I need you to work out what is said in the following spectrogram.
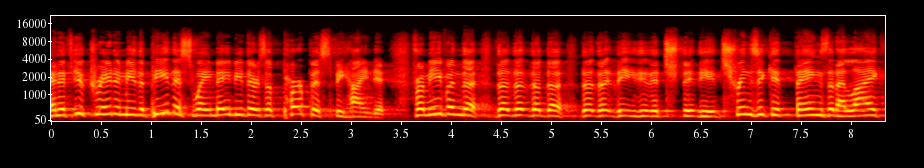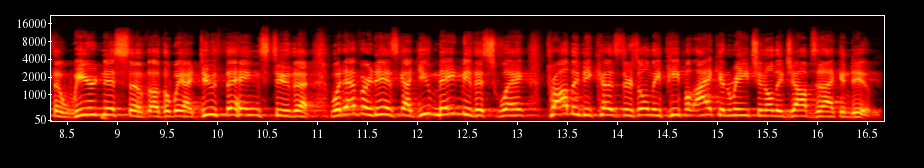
And if you created me to be this way, maybe there's a purpose behind it. From even the the the the the the, the, the, the intrinsic things that I like, the weirdness of, of the way I do things, to the whatever it is, God, you made me this way, probably because there's only people I can reach and only jobs that I can do.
